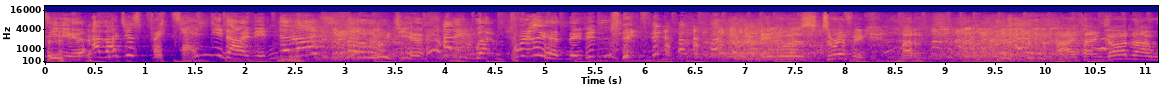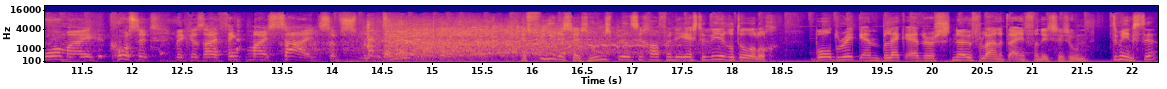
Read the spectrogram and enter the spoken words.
see you, and I just pretended I didn't, and I fooled you. And it worked brilliantly, didn't it? It was terrific, madam. I thank God I wore my corset because I think my sides have split. Het vierde seizoen speelt zich af in de Eerste Wereldoorlog. Baldrick en Blackadder sneuvelen aan het eind van dit seizoen. Tenminste,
